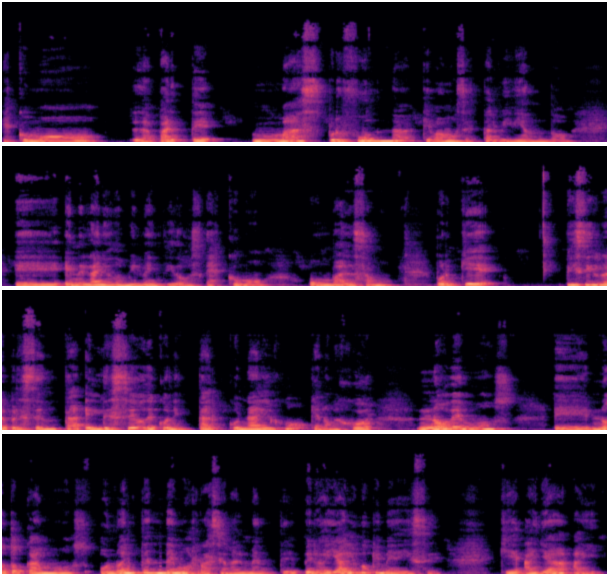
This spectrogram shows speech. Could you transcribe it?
es como la parte más profunda que vamos a estar viviendo eh, en el año 2022. Es como un bálsamo, porque Pisces representa el deseo de conectar con algo que a lo mejor no vemos, eh, no tocamos o no entendemos racionalmente, pero hay algo que me dice que allá, hay,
